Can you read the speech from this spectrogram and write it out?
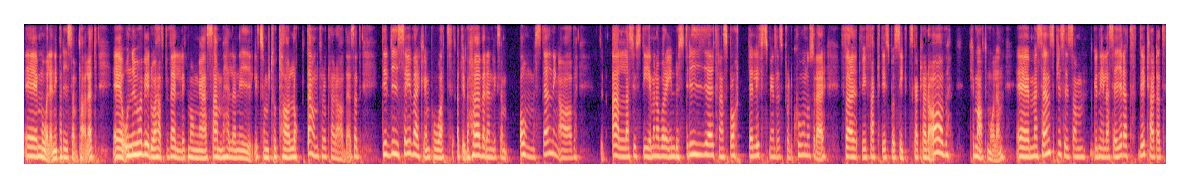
eh, målen i Parisavtalet. Eh, och nu har vi då haft väldigt många samhällen i liksom total lockdown för att klara av det. Så att det visar ju verkligen på att, att vi behöver en liksom omställning av typ alla systemen av våra industrier, transporter, livsmedelsproduktion och sådär för att vi faktiskt på sikt ska klara av klimatmålen. Eh, men sen precis som Gunilla säger att det är klart att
